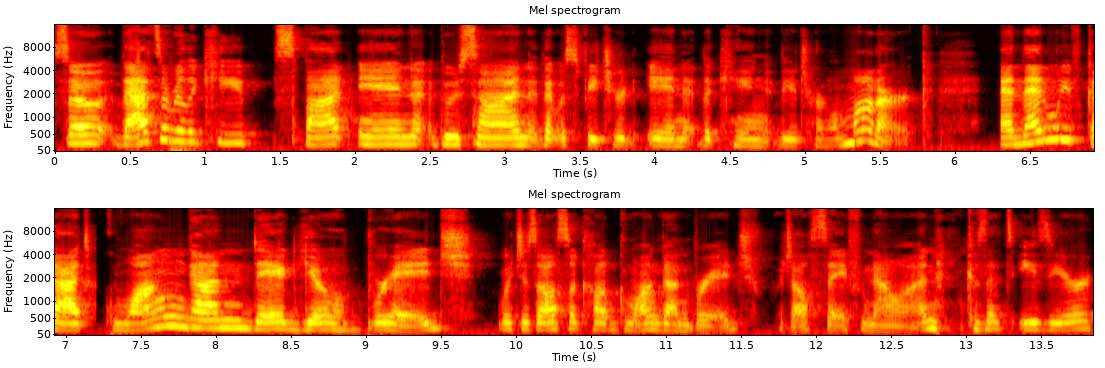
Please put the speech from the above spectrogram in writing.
So that's a really key spot in Busan that was featured in The King, the Eternal Monarch. And then we've got Gwangan-daegyo Bridge, which is also called Gwangan Bridge, which I'll say from now on because that's easier.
